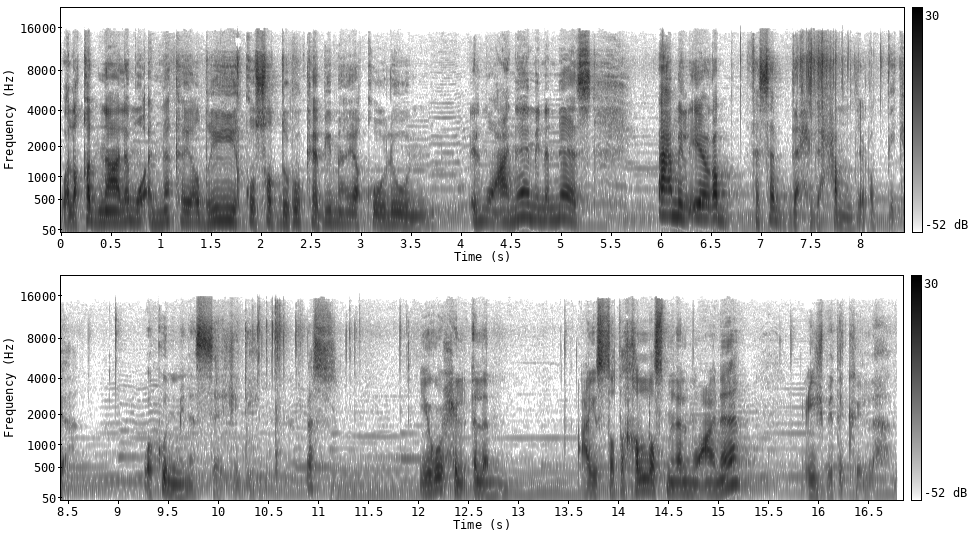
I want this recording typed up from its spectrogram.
ولقد نعلم أنك يضيق صدرك بما يقولون. المعاناة من الناس. أعمل إيه يا رب؟ فسبح بحمد ربك وكن من الساجدين. بس. يروح الألم. عايز تتخلص من المعاناة؟ عيش بذكر الله.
